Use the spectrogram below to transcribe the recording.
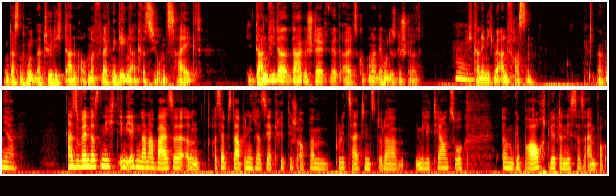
Und dass ein Hund natürlich dann auch mal vielleicht eine Gegenaggression zeigt, die dann wieder dargestellt wird als, guck mal, der Hund ist gestört. Ich kann ihn nicht mehr anfassen. Ja. Also wenn das nicht in irgendeiner Weise, und selbst da bin ich ja sehr kritisch, auch beim Polizeidienst oder Militär und so, ähm, gebraucht wird, dann ist das einfach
